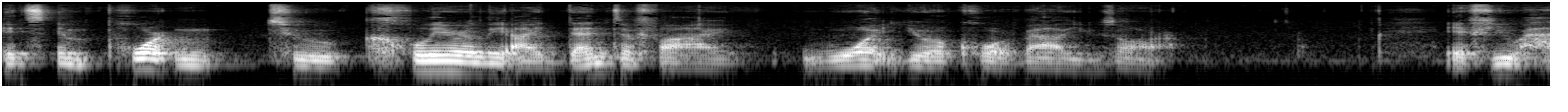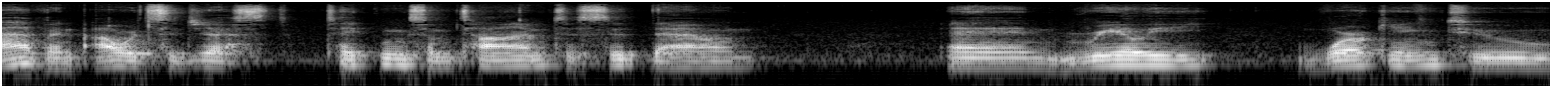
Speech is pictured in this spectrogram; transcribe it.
it's important to clearly identify what your core values are. If you haven't, I would suggest taking some time to sit down and really working to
